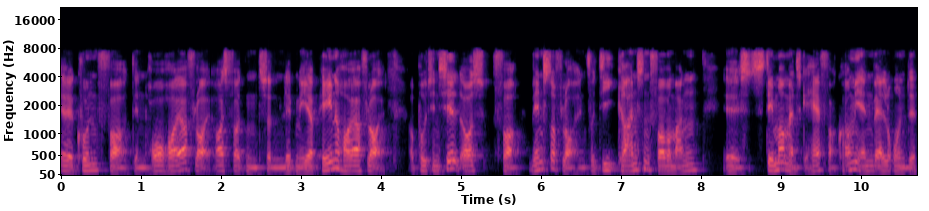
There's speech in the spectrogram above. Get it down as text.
øh, kun for den hårde højrefløj, også for den sådan lidt mere pæne højrefløj, og potentielt også for venstrefløjen, fordi grænsen for, hvor mange øh, stemmer man skal have for at komme i anden valgrunde,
